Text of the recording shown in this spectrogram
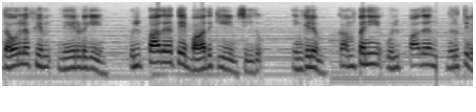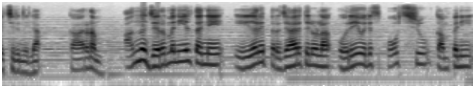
ദൗർലഭ്യം നേരിടുകയും ഉൽപാദനത്തെ ബാധിക്കുകയും ചെയ്തു. എങ്കിലും കമ്പനി ഉൽപാദനം നിർത്തിവെച്ചിരുന്നില്ല. കാരണം അന്ന് ജർമ്മനിയിൽ തന്നെ ഏറെ പ്രചാരത്തിലുള്ള ഒരേ ഒരു സ്പോർട്സ് ഷൂ കമ്പനി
